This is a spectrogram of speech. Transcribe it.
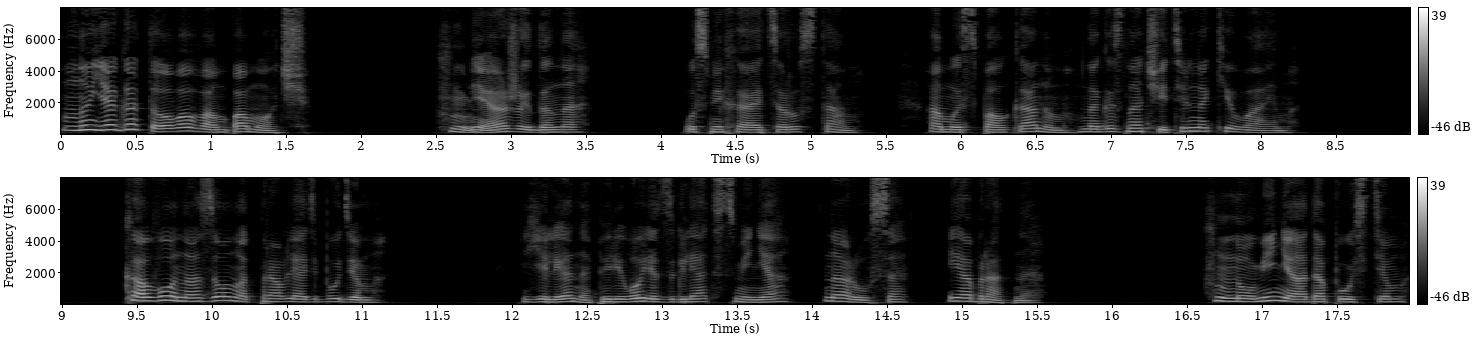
«Ну, я готова вам помочь». «Неожиданно», — усмехается Рустам, а мы с полканом многозначительно киваем. Кого на зону отправлять будем?» Елена переводит взгляд с меня на Руса и обратно. «Ну, меня, допустим».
